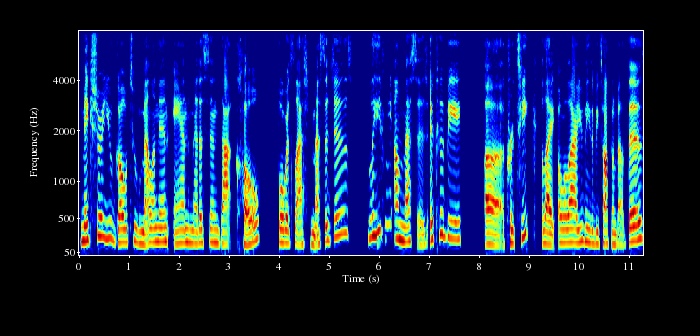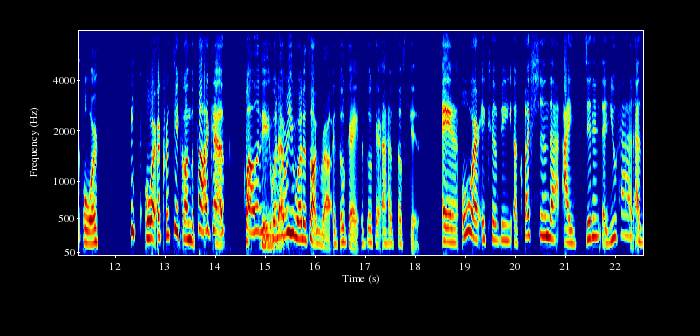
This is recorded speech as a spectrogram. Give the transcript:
Make sure you go to melaninandmedicine.co forward slash messages. Leave me a message. It could be a critique, like, oh, well, you need to be talking about this, or or a critique on the podcast quality, whatever you want to talk about. It's okay. It's okay. I have tough skin. And or it could be a question that I didn't that you had as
